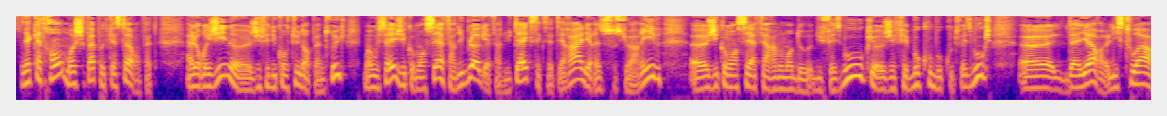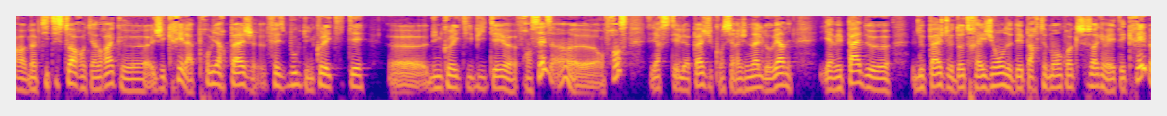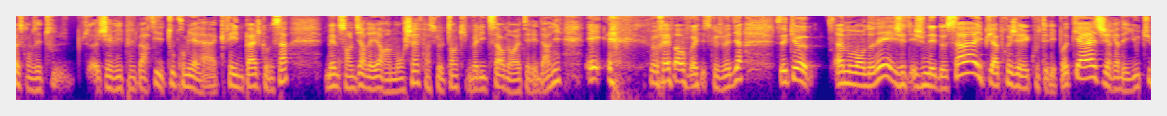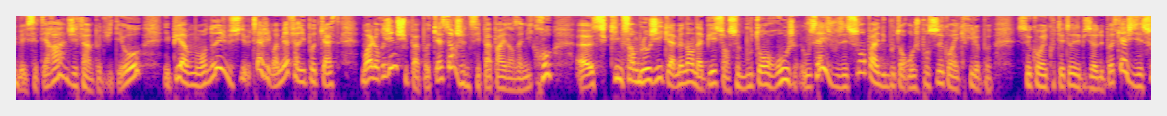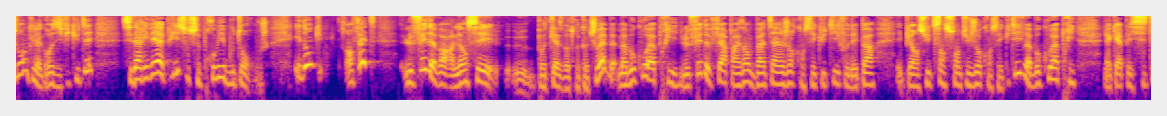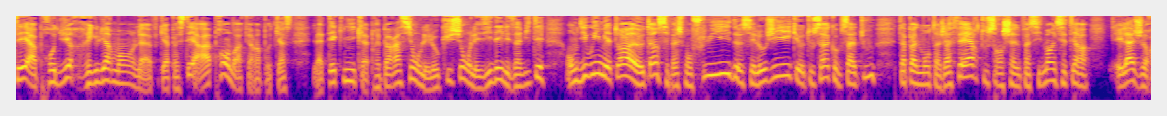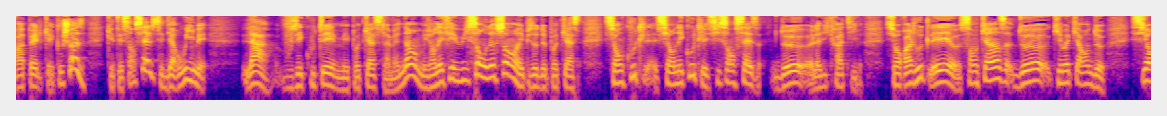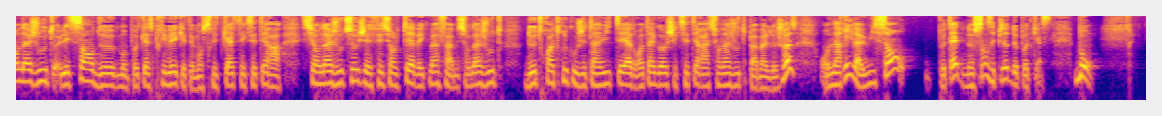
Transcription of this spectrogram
Il y a quatre ans, moi je suis pas podcasteur en fait. À l'origine, euh, j'ai fait du contenu dans plein de trucs. Moi, vous savez, j'ai commencé à faire du blog, à faire du texte, etc. Les réseaux sociaux arrivent. Euh, j'ai commencé à faire un moment de, du Facebook. Euh, j'ai fait beaucoup, beaucoup de Facebook. D'ailleurs, l'histoire, ma petite histoire retiendra que j'ai créé la première page Facebook d'une collectivité euh, d'une collectivité euh, française hein, euh, en France, c'est-à-dire c'était la page du conseil régional d'Auvergne. Il n'y avait pas de, de page de d'autres régions, de départements, quoi que ce soit qui avait été créé parce qu'on faisait tout. J'avais fait partie des tout premiers à créer une page comme ça, même sans le dire d'ailleurs à mon chef parce que le temps qu'il me valide ça, on aurait été les derniers. Et vraiment, vous voyez ce que je veux dire, c'est que un moment donné, je venais de ça, et puis après j'ai écouté des podcasts, j'ai regardé YouTube, etc. J'ai fait un peu de vidéos, et puis à un moment donné, je me suis dit, putain, j'aimerais bien faire du podcast. Moi, à l'origine, je suis pas podcasteur, je ne sais pas parler dans un micro. Euh, ce qui me semble logique, là, maintenant, d'appuyer sur ce bouton rouge. Vous savez, je vous ai souvent parlé du bouton rouge. Pour ceux qui ont écrit le, ceux qui ont écouté tous les épisodes du podcast, je disais souvent que la grosse difficulté, c'est d'arriver à appuyer sur ce premier bouton rouge. Et donc, en fait, le fait d'avoir lancé le podcast Votre Coach Web m'a beaucoup appris. Le fait de faire par exemple 21 jours consécutifs au départ et puis ensuite 168 jours consécutifs m'a beaucoup appris. La capacité à produire régulièrement, la capacité à apprendre à faire un podcast, la technique, la préparation, l'élocution, les idées, les invités. On me dit oui mais toi, euh, c'est vachement fluide, c'est logique, tout ça, comme ça, tout, t'as pas de montage à faire, tout s'enchaîne facilement, etc. Et là, je rappelle quelque chose qui est essentiel, c'est dire oui mais Là, vous écoutez mes podcasts là maintenant, mais j'en ai fait 800 ou 900 épisodes de podcast. Si on écoute, les 616 de La Vie Créative, si on rajoute les 115 de Kilomètre 42, si on ajoute les 100 de mon podcast privé qui était mon streetcast, etc., si on ajoute ceux que j'avais fait sur le thé avec ma femme, si on ajoute deux, trois trucs où j'étais invité à droite à gauche, etc., si on ajoute pas mal de choses, on arrive à 800 peut-être 900 épisodes de podcast. Bon,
